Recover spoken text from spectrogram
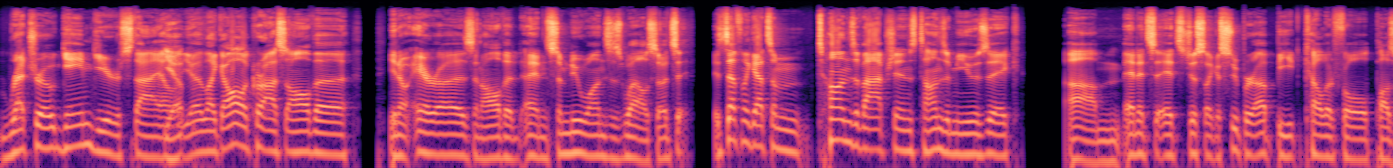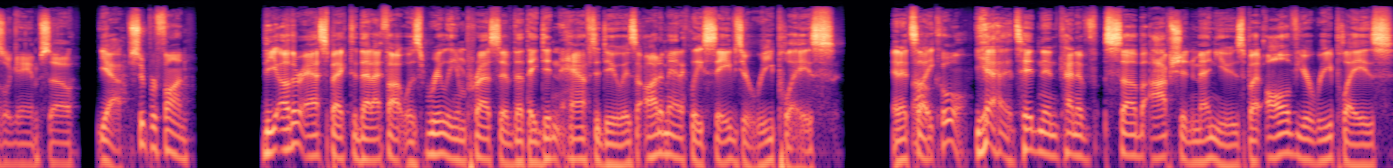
retro Game Gear style. Yep. Yeah, like all across all the you know eras and all the and some new ones as well. So it's it's definitely got some tons of options, tons of music. Um, and it's it's just like a super upbeat, colorful puzzle game. So Yeah. super fun. The other aspect that I thought was really impressive that they didn't have to do is automatically saves your replays. And it's oh, like, cool. yeah, it's hidden in kind of sub option menus, but all of your replays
